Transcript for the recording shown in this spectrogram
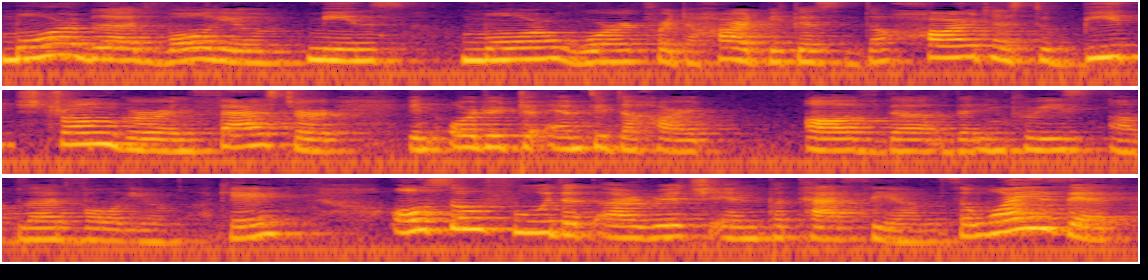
more blood volume means more work for the heart because the heart has to beat stronger and faster in order to empty the heart of the, the increased uh, blood volume, okay? Also food that are rich in potassium. So why is it?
